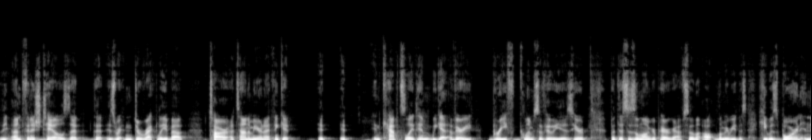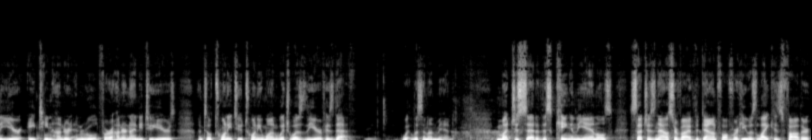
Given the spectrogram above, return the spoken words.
the unfinished tales that that is written directly about Tar Atanamir, and I think it it it encapsulate him. We get a very brief glimpse of who he is here, but this is a longer paragraph. So I'll, let me read this. He was born in the year 1800 and ruled for 192 years until 2221, which was the year of his death. Witless and unmanned. Much is said of this king in the annals, such as now survived the downfall, for he was like his father,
